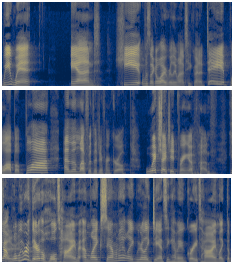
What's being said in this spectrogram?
we went and he was like, "Oh, I really want to take you on a date." Blah blah blah, and then left with a different girl, which I did bring up on. Yeah, well, we were there the whole time, and like Sam and I, like we were like dancing, having a great time. Like the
